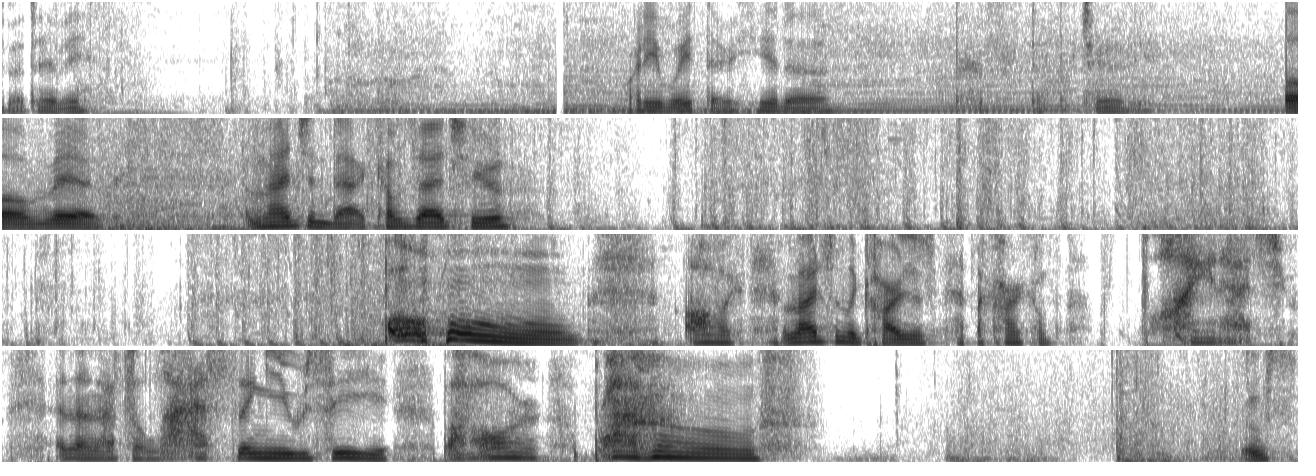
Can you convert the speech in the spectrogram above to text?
He's about to hit me. Why do you wait there? He had a perfect opportunity. Oh man. Imagine that comes at you. Boom! Oh my! Imagine the car just a car comes flying at you, and then that's the last thing you see before boom. Oops.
